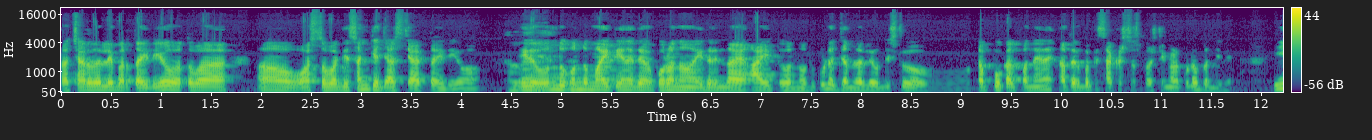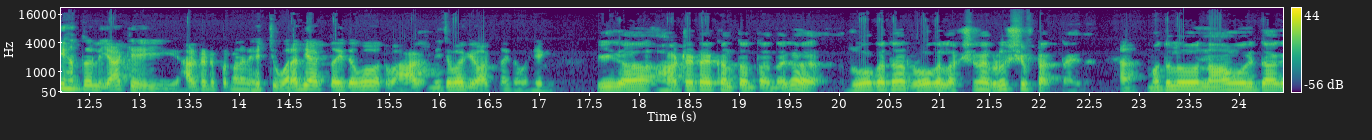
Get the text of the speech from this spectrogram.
ಪ್ರಚಾರದಲ್ಲಿ ಬರ್ತಾ ಇದೆಯೋ ಅಥವಾ ವಾಸ್ತವವಾಗಿ ಸಂಖ್ಯೆ ಜಾಸ್ತಿ ಆಗ್ತಾ ಇದೆಯೋ? ಇದು ಒಂದು ಒಂದು ಮಾಹಿತಿ ಏನಿದೆ ಕೊರೋನಾ ಇದರಿಂದ ಆಯಿತು ಅನ್ನೋದು ಕೂಡ ಜನರಲ್ಲಿ ಒಂದಿಷ್ಟು ತಪ್ಪು ಕಲ್ಪನೆ ಅದರ ಬಗ್ಗೆ ಸಾಕಷ್ಟು ಸ್ಪಷ್ಟನೆಗಳು ಕೂಡ ಬಂದಿವೆ. ಈ ಹಂತದಲ್ಲಿ ಯಾಕೆ ಈ ಹಾರ್ಟ್ ಅಟ್ಯಾಕ್ ಪ್ರಕರಣ ಹೆಚ್ಚು ವರದಿ ಆಗ್ತಾ ಇದ್ದಾವೋ ಅಥವಾ ನಿಜವಾಗಿಯೂ ಆಗ್ತಾ ಇದ್ದಾವೋ ಹೇಗೆ? ಈಗ ಹಾರ್ಟ್ ಅಟ್ಯಾಕ್ ಅಂತ ಅಂದಾಗ ರೋಗದ ರೋಗ ಲಕ್ಷಣಗಳು ಶಿಫ್ಟ್ ಆಗ್ತಾ ಇದೆ. ಹಾ. ಮೊದಲು ನಾವು ಇದ್ದಾಗ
